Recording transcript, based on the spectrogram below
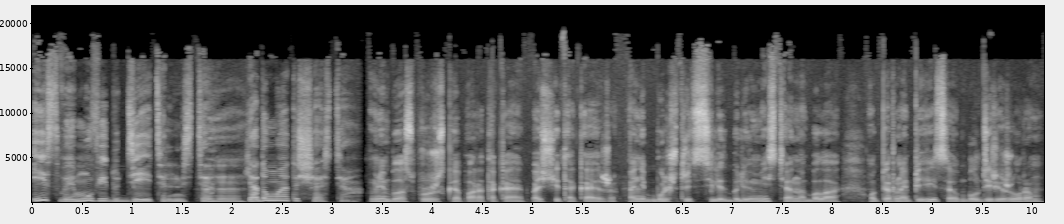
и своему виду деятельности. Мгм. Я думаю, это счастье. У меня была супружеская пара такая, почти такая же. Они больше 30 лет были вместе. Она была оперная певица, он был дирижером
